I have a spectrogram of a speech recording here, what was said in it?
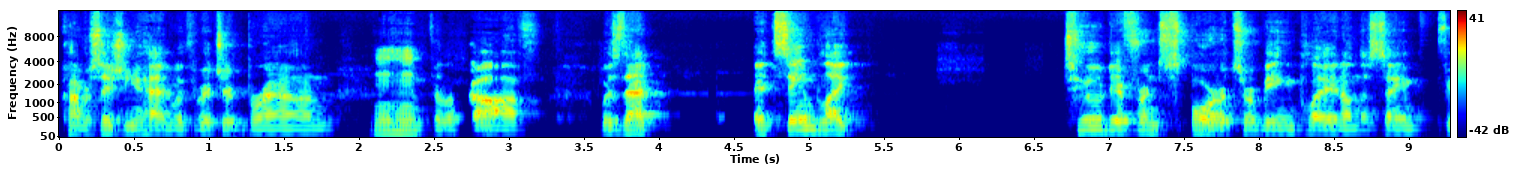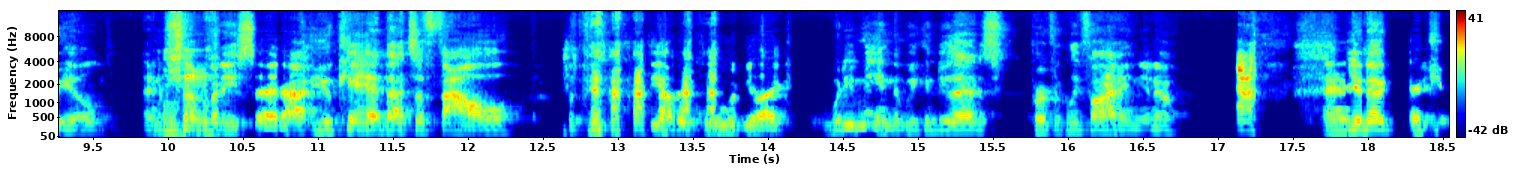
conversation you had with Richard Brown Mhm. and Philip Goff was that it seemed like two different sports were being played on the same field. And somebody said, ah, "You can't," that's a foul. The, the other team would be like, "What do you mean that we can do that? It's perfectly fine," you know. And You know, if you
